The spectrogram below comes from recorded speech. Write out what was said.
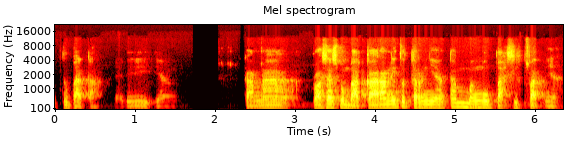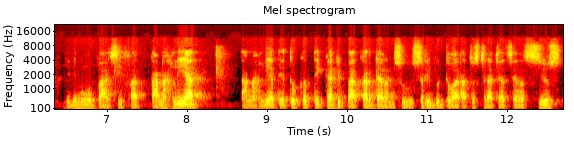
Itu bata jadi yang karena proses pembakaran itu ternyata mengubah sifatnya. Jadi mengubah sifat tanah liat. Tanah liat itu ketika dibakar dalam suhu 1200 derajat celcius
